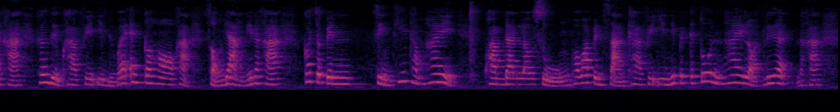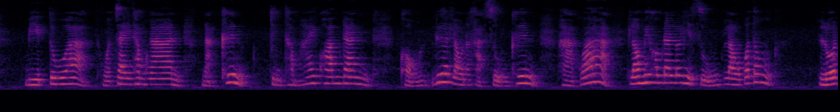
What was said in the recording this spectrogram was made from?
นะคะ เครื่องดื่มคาเฟอีนหรือว่าแอลกอฮอล์ค่ะสองอย่างนี้นะคะ ก็จะเป็นสิ่งที่ทำให้ความดันเราสูง เพราะว่าเป็นสารคาเฟอีนนี่เป็นกระตุ้นให้หลอดเลือดนะคะ บีบตัวหัวใจทำงานหนักขึ้น จึงทำให้ความดันของเลือดเรานะคะสูงขึ้น หากว่า เรามีความดันโลหิตสูง เราก็ต้องลด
